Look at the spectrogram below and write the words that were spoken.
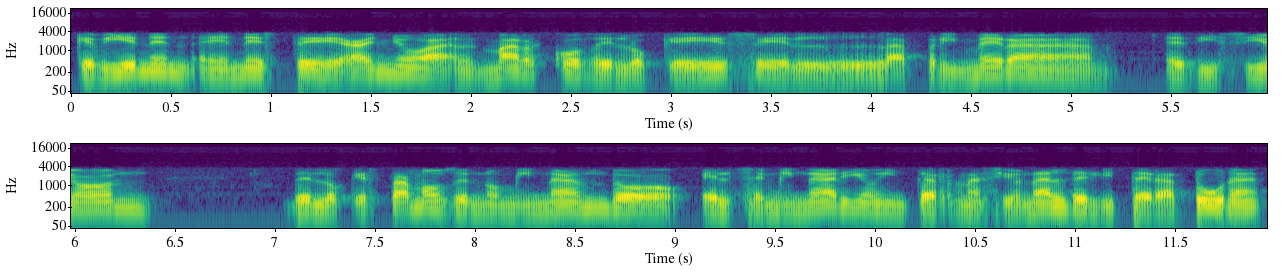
que vienen en este año al marco de lo que es la primera edición de lo que estamos denominando el Seminario Internacional de Literatura,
